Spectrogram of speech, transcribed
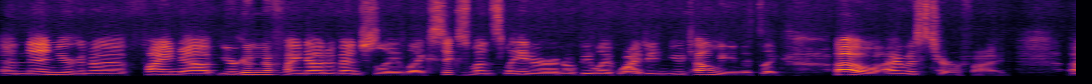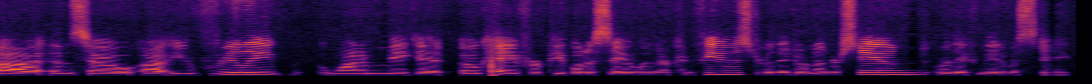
And then you're going to find out, you're going to find out eventually, like six months later, and it'll be like, why didn't you tell me? And it's like, oh, I was terrified. Uh, and so uh, you really want to make it okay for people to say when they're confused or they don't understand or they've made a mistake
